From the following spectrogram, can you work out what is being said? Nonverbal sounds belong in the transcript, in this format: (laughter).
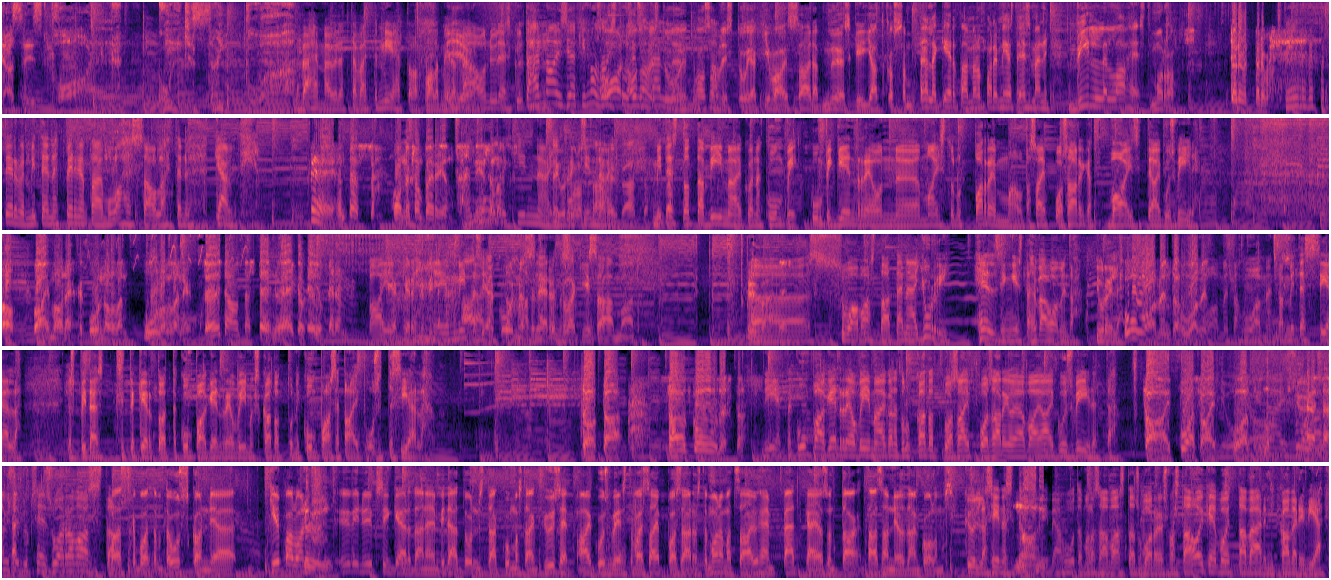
Das ist porn und saippua. Vähemmän yllättävää, että miehet ovat valmiina. Joo. Tämä on yleensä. Kyllä tähän naisiakin osallistuu. On, osallistuu, tällöin, mutta- osallistuu ja kiva olisi saada myöskin jatkossa. Mutta tällä kertaa meillä on pari miestä. Ensimmäinen Ville Lahesta, moro. Terve, terve. Tervepä terve. Miten perjantai Lahessa on lähtenyt käyntiin? Eihän tässä. Onneksi on perjantai, niin sanon. juurikin näin, Se juurikin näin. hyvältä. Mites tota viime aikoina kumpi, kumpi genre on ö, maistunut paremmalta? Saippua sarjat vai sitten aikuisviide? No, vaimo on ehkä kunnolla, kuulolla, niin töitä on tässä tehnyt, eikä, ei ole kerännyt. Ai, Ei ole kerännyt mitään. Ei ole mitään. Asia kunnossa, Asia tervetuloa kisaamaan. Öö, sua vastaa tänään Juri Helsingistä. Hyvää huomenta Jurille. Huomenta, huomenta. Huomenta, huomenta. Mites siellä? Jos pitäisi sitten kertoa, että kumpaa genre on viimeksi katsottu, niin kumpaa se taipuu sitten siellä? Tota, sanotko uudesta? Niin, että kumpaa genre on viime aikoina tullut katsottua? Saippua sarjoja vai aikuisviihdettä? Saippua, saippua tullut. näin, suoraan kysymykseen suora vastaus. Paskapuhetta, mutta uskon. Ja kilpailu on Kyllä. hyvin yksinkertainen. Pitää tunnistaa kummasta on kyse, aikuisviestä vai saippua saarasta. Molemmat saa yhden pätkän, jos on ta- tasan, niin otetaan kolmas. Kyllä, siinä sitten No niin. nimeä huutamalla saa vastausvuoro. Jos vastaa oikein, voittaa väärin, niin kaveri vie.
